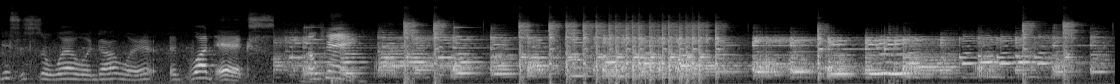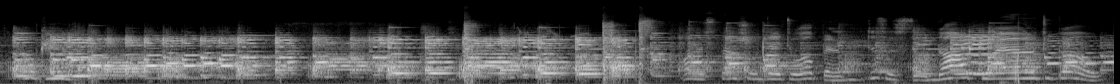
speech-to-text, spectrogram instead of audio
This is the well and that way. And 1x. Okay. Okay. On a special day to open, this is the not where to go.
